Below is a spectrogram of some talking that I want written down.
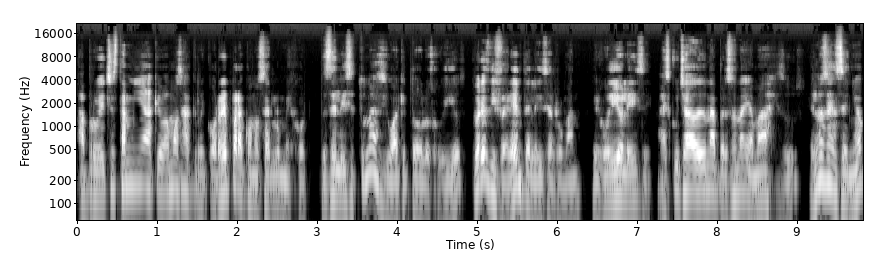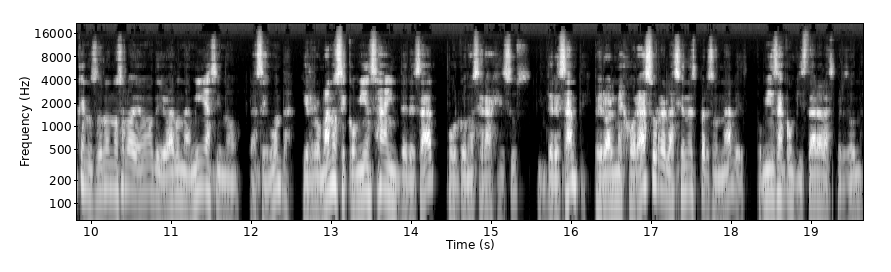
aprovecho esta mía que vamos a recorrer para conocerlo mejor. Entonces le dice, tú no eres igual que todos los judíos. Tú eres diferente, le dice el romano. Y el judío le dice, ¿ha escuchado de una persona llamada Jesús? Él nos enseñó que nosotros no solo debemos de llevar una mía, sino la segunda. Y el romano se comienza a interesar por conocer a Jesús. Interesante. Pero al mejorar sus relaciones personales, comienza a conquistar a las personas.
